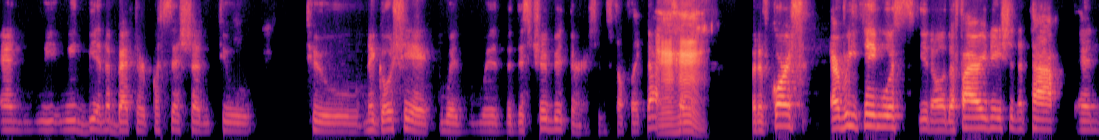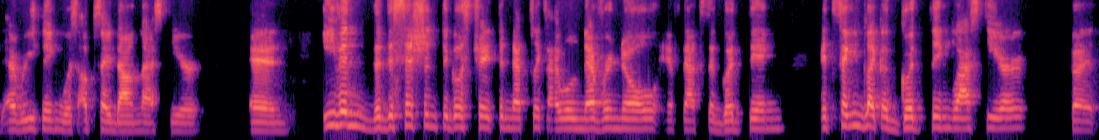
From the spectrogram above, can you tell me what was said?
and we, we'd be in a better position to to negotiate with with the distributors and stuff like that. Mm-hmm. so, but of course everything was you know the fire nation attack and everything was upside down last year. And even the decision to go straight to netflix i will never know if that's a good thing. It seemed like a good thing last year but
